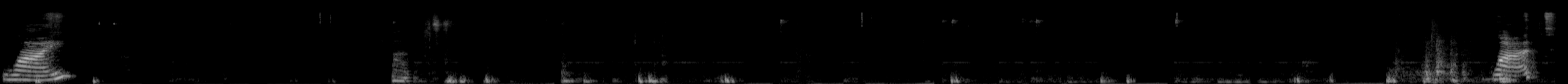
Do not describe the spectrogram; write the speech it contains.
why, what,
